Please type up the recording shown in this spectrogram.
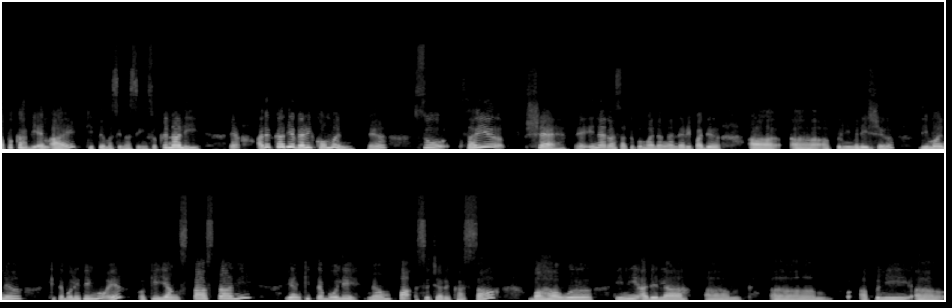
apakah BMI kita masing-masing. So kenali ya. Adakah dia very common ya? So saya share eh, ini adalah satu pemandangan daripada uh, uh, apa ni Malaysia di mana kita boleh tengok ya. Okey yang star-star ni yang kita boleh nampak secara kasar bahawa ini adalah um, um, apa ni uh,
